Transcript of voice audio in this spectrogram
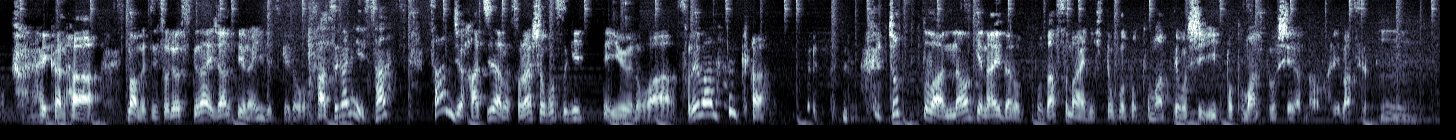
多くはないから、まあ別にそれを少ないじゃんっていうのはいいんですけど、さすがにさ38だろ、それはしょぼすぎっていうのは、それはなんか、ちょっとはんなわけないだろうと出す前に一言止まってほしい、一歩止まってほしいなのはありますよね。うん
